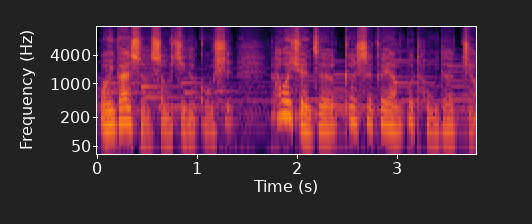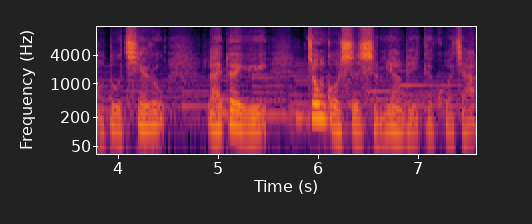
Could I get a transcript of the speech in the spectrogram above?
我们一般所熟悉的故事，他会选择各式各样不同的角度切入，来对于中国是什么样的一个国家。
